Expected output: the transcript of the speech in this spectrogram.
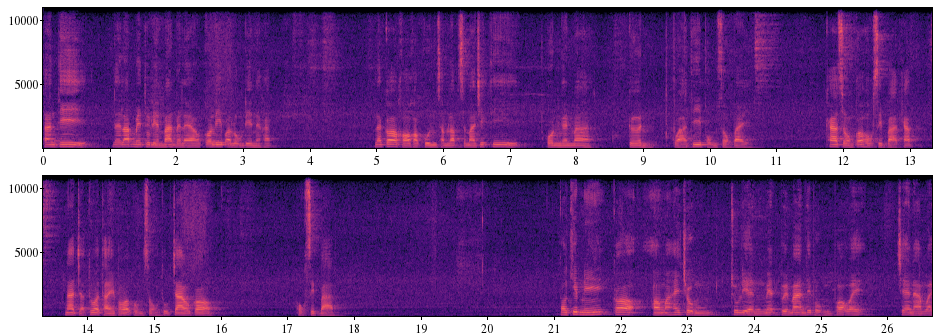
ท่านที่ได้รับเม็ดทุเรียนบ้านไปแล้ว ก็รีบเอาลงดินนะครับ แล้วก็ขอขอบคุณสำหรับสมาชิกที่โอนเงินมาเกินกว่าที่ผมส่งไป ค่าส่งก็ 60 บาทครับ น่าจะทั่วไทยเพราะว่าผมส่งทุกเจ้าก็ 60 บาทก็คลิปนี้ก็เอามาให้ชมทุเรียนเม็ดพื้นบ้านที่ผมเพาะไว้แช่น้ำไว้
